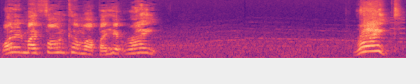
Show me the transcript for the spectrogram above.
Why did my phone come up? I hit right! Right!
